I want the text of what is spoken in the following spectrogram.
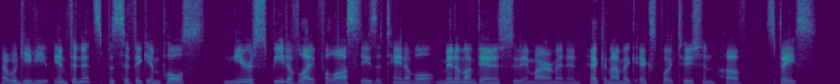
That would give you infinite specific impulse, near speed of light velocities attainable, minimum damage to the environment, and economic exploitation of space.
